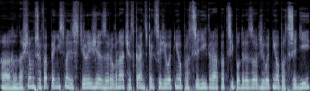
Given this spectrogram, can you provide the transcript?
A našemu překvapení jsme zjistili, že zrovna Česká inspekce životního prostředí, která patří pod rezort životního prostředí,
